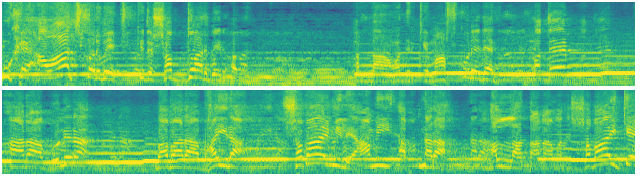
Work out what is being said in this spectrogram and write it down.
মুখে আওয়াজ করবে, কিন্তু শব্দ আর বের হবে। আল্লাহ আমাদেরকে মাফ করে দেন। অতএব আরা বোনেরা, বাবারা, ভাইরা, সবাই মিলে আমি, আপনারা, আল্লাহ তাআলা আমাদের সবাইকে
